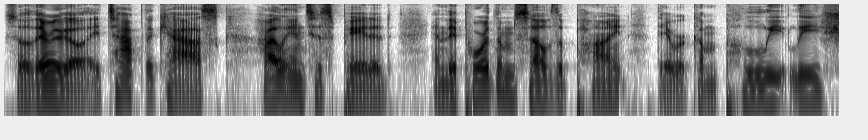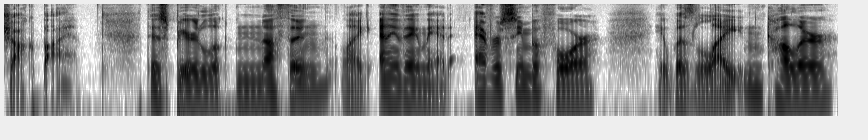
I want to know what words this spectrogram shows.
So there we go. They tapped the cask, highly anticipated, and they poured themselves a pint they were completely shocked by. This beer looked nothing like anything they had ever seen before. It was light in color.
